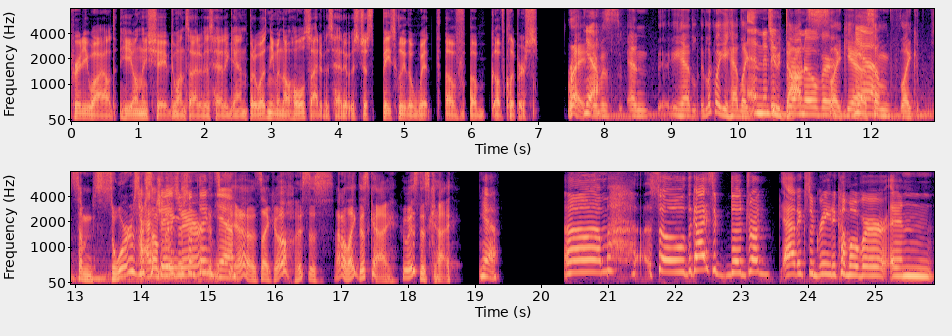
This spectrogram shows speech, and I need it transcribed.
Pretty wild. He only shaved one side of his head again, but it wasn't even the whole side of his head. It was just basically the width of of, of clippers. Right. Yeah. It was, and he had. It looked like he had like And it two dots, over. like yeah, Yeah. some like some sores or Patches something. or there. something? It's- Yeah. Yeah. It's like, oh, this is. I don't like this guy. Who is this guy? Yeah. Um. So the guys, the drug addicts, agree to come over and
